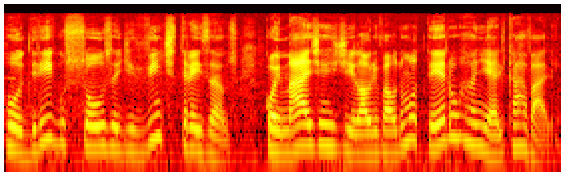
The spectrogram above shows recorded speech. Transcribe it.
Rodrigo Souza, de 23 anos. Com imagens de Laurivaldo Moteiro, Daniele Carvalho.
